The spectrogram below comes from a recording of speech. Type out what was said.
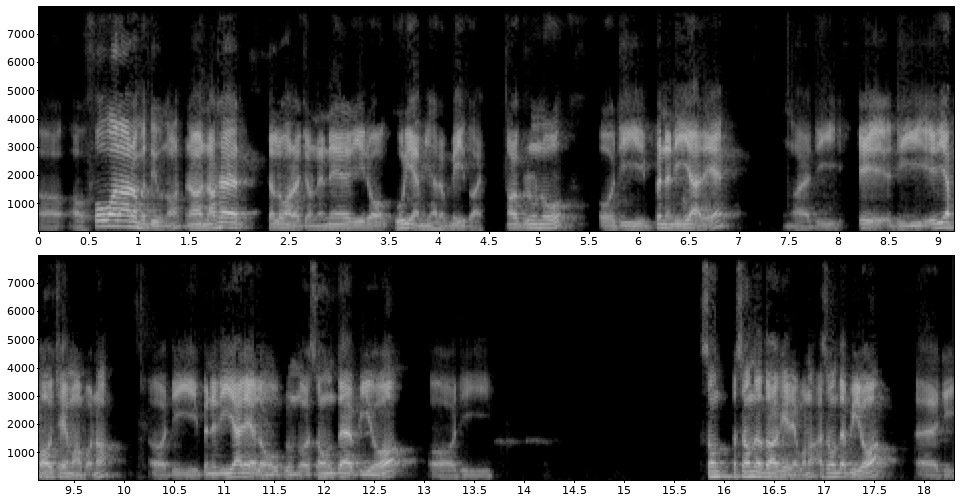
အာ4-1လားတော့မသိဘူးเนาะနောက်ထပ်တစ်လုံးကတော့ကျွန်တော်နည်းနည်းလေးတော့ဂိုးရီယာမြားတော့မေ့သွားတယ်အဲ့တော့ Bruno ဟိုဒီ penalty ရတယ်အဲဒီအေးဒီ area ပေါက်ချဲမှာပေါ့နော်ဟိုဒီ penalty ရတဲ့အလုံးကို Bruno အဆုံးသတ်ပြီးတော့ဟိုဒီအဆုံးအဆုံးသတ်သွားခဲ့တယ်ပေါ့နော်အဆုံးသတ်ပြီးတော့အဲဒီ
